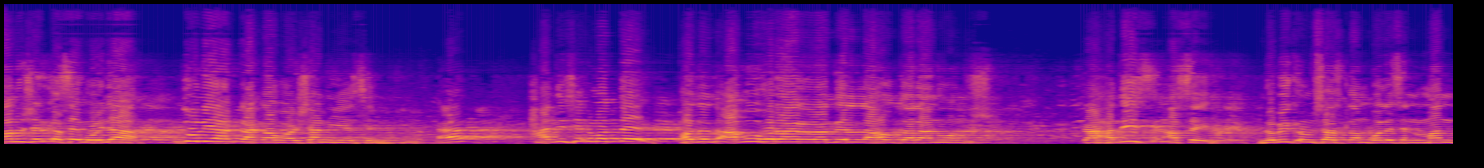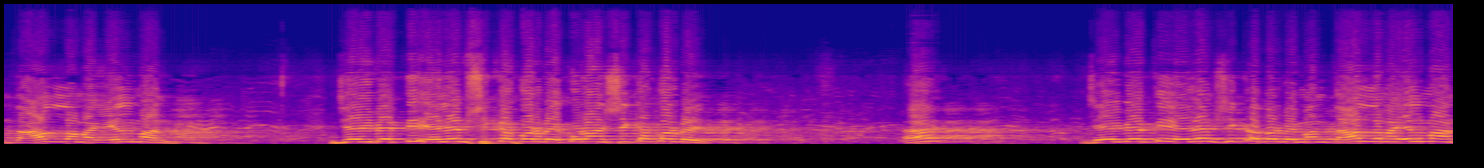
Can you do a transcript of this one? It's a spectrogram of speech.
মানুষের কাছে বইলা দুনিয়ার টাকা পয়সা নিয়েছেন। হ্যাঁ হাদিসের মধ্যে হজরত আবু হরার রাদিল্লাহ তালানু একটা হাদিস আছে, নবী করিম সাল্লাম বলেছেন, মান তাআল্লামা এলমান যেই ব্যক্তি এলেম শিক্ষা করবে, কোরআন শিক্ষা করবে হ্যাঁ? যে ব্যক্তি এলেম শিক্ষা করবে, মান তাআল্লামা ইলমান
